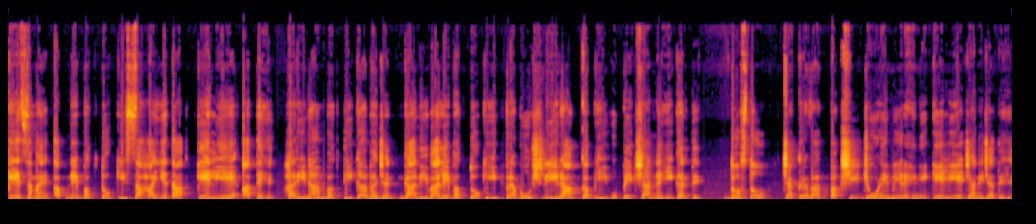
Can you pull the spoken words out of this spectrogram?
के समय अपने भक्तों की सहायता के लिए आते हैं। हरि नाम भक्ति का भजन गाने वाले भक्तों की प्रभु श्री राम कभी उपेक्षा नहीं करते। दोस्तों चक्रवाक पक्षी जोड़े में रहने के लिए जाने जाते हैं।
